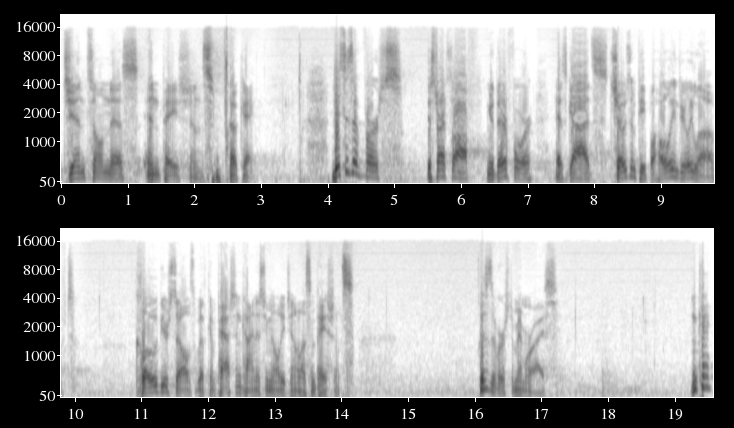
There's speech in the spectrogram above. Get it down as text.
gentleness, and patience. Okay. This is a verse, it starts off, you therefore, as God's chosen people, holy and dearly loved, clothe yourselves with compassion, kindness, humility, gentleness, and patience. This is a verse to memorize. Okay?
